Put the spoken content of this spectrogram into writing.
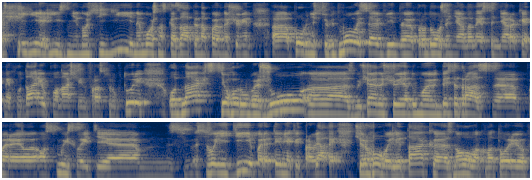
Ще є різні носії, і не можна сказати напевно, що він е, повністю відмовиться від е, продовження нанесення ракетних ударів по нашій інфраструктурі. Однак з цього рубежу, е, звичайно, що я думаю, він 10 разів переосмислить свої дії перед тим, як відправляти черговий літак знову в акваторію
